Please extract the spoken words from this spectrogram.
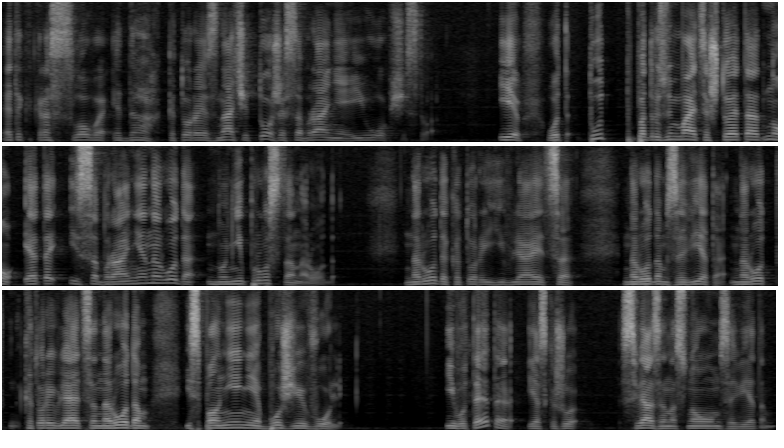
это как раз слово «эдах», которое значит тоже собрание и общество. И вот тут подразумевается, что это одно. Это и собрание народа, но не просто народа. Народа, который является народом завета, народ, который является народом исполнения Божьей воли. И вот это, я скажу, связано с Новым Заветом,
